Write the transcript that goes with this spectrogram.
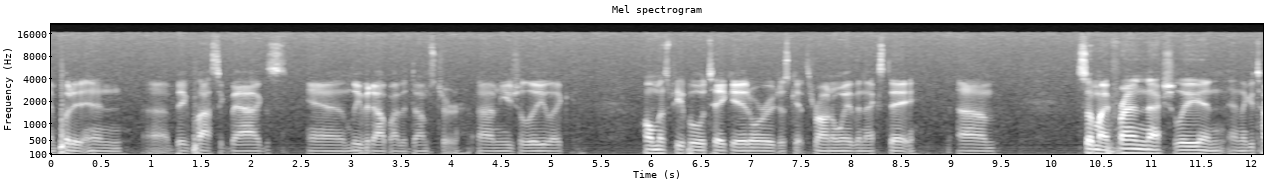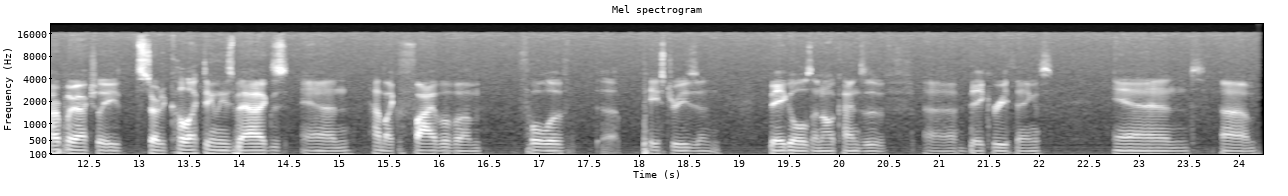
and put it in uh, big plastic bags and leave it out by the dumpster. Um, usually, like homeless people would take it or it just get thrown away the next day. Um, so my friend actually and, and the guitar player actually started collecting these bags and had like five of them full of uh, pastries and bagels and all kinds of bakery things, and um,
